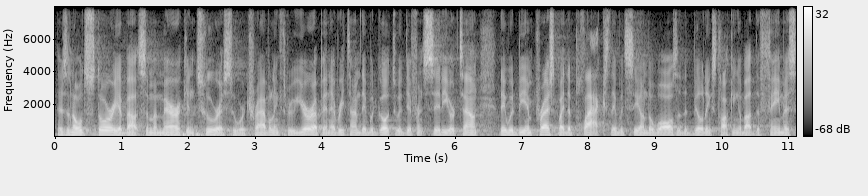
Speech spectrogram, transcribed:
There's an old story about some American tourists who were traveling through Europe, and every time they would go to a different city or town, they would be impressed by the plaques they would see on the walls of the buildings talking about the famous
